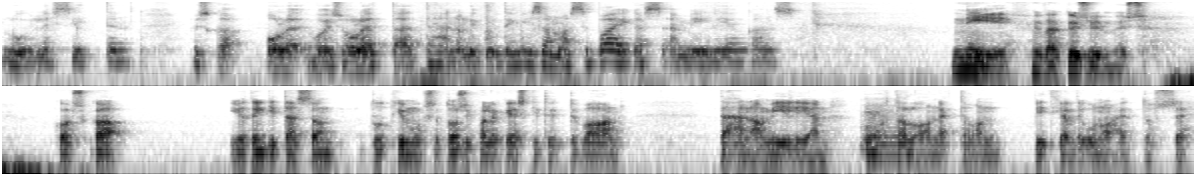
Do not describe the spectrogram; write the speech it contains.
luille sitten? Koska ole, voisi olettaa, että hän oli kuitenkin samassa paikassa Amelian kanssa. Niin, hyvä kysymys. Koska jotenkin tässä on tutkimuksessa tosi paljon keskitytty vaan tähän Amelian kohtaloon, mm. että on pitkälti unohdettu se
